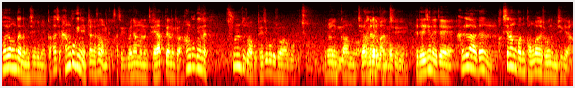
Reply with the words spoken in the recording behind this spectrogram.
허용된 음식이니까 사실 한국인 입장에서는 엄격하지 왜냐면은 제약되는 게 많아. 한국인은 술도 좋아하고 돼지고기 좋아하고. 그렇죠 이러니까 뭐 가리고. 안 많지. 대신에 이제 할랄은 확실한 거는 건강에 좋은 음식이야.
